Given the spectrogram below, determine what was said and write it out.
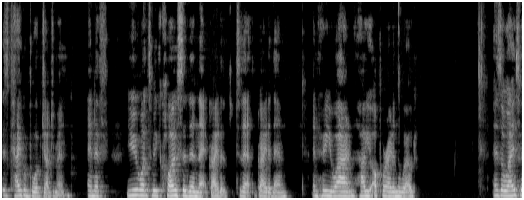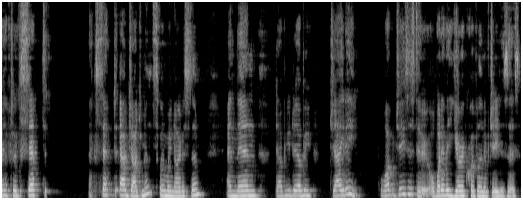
is capable of judgment, and if you want to be closer than that greater to that greater than, and who you are and how you operate in the world. As always, we have to accept accept our judgments when we notice them, and then WWJD. What would Jesus do? Or whatever your equivalent of Jesus is.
